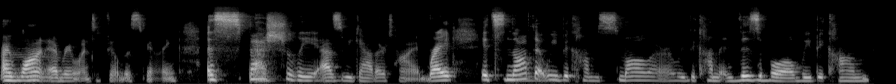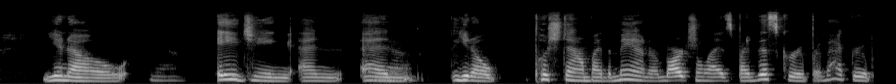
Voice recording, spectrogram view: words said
I want Mhm. everyone to feel this feeling, especially as we gather time, right? It's not that we become smaller and we become invisible, and we become, you know, Yeah. aging and and you know, pushed down by the man or marginalized by this group or that group.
